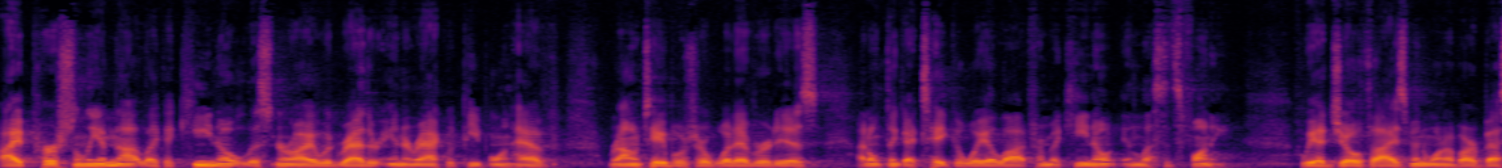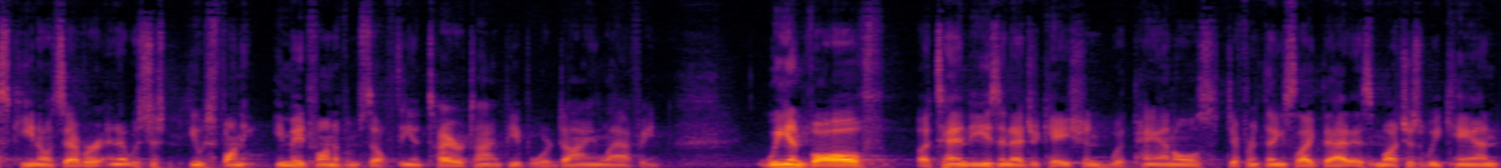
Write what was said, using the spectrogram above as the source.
I personally am not like a keynote listener. I would rather interact with people and have roundtables or whatever it is. I don't think I take away a lot from a keynote unless it's funny. We had Joe Theismann, one of our best keynotes ever, and it was just, he was funny. He made fun of himself the entire time. People were dying laughing. We involve attendees in education with panels, different things like that, as much as we can.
